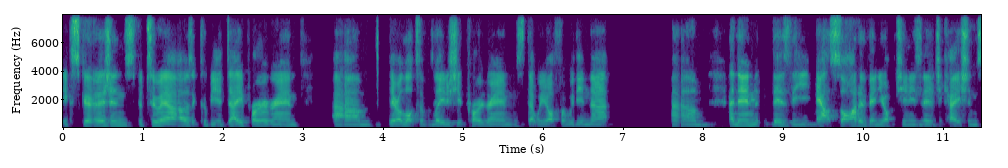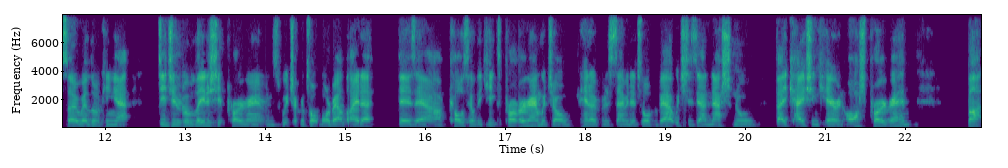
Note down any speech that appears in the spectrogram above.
excursions for two hours, it could be a day program. Um, there are lots of leadership programs that we offer within that. Um, and then there's the outside of venue opportunities in education. So we're looking at digital leadership programs, which I can talk more about later. There's our Coles Healthy Kicks program, which I'll hand over to Sammy to talk about, which is our national vacation care and OSH program. But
